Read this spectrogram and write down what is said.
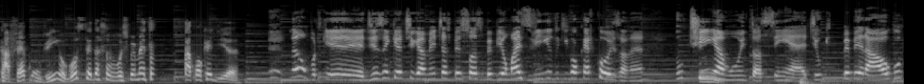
Café com vinho? Gostei dessa, vou experimentar qualquer dia. Não, porque dizem que antigamente as pessoas bebiam mais vinho do que qualquer coisa, né? Não tinha Sim. muito assim, é. Tinha que beber algo.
